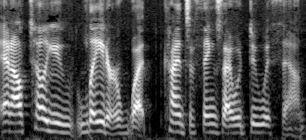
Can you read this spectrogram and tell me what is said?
and I'll tell you later what kinds of things I would do with them.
